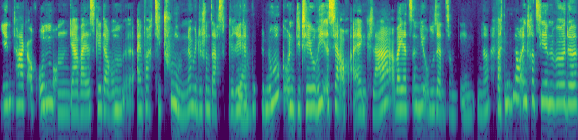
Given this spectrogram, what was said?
jeden Tag auch um. Und, ja, weil es geht darum, äh, einfach zu tun, ne? wie du schon sagst, geredet ja. genug. Und die Theorie ist ja auch allen klar, aber jetzt in die Umsetzung gehen. Ne? Was mich noch interessieren würde,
